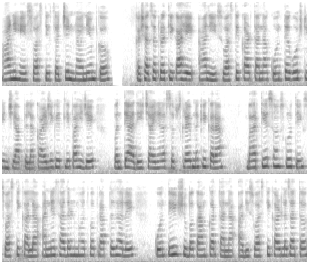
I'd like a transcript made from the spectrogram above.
आणि हे स्वास्तिकचं चिन्ह नेमकं कशाचं प्रतीक आहे आणि स्वास्तिक काढताना कोणत्या गोष्टींची आपल्याला काळजी घेतली पाहिजे? पण त्याआधी चॅनलला सबस्क्राईब नक्की करा. भारतीय संस्कृतीत स्वास्तिकाला अन्यसाधारण महत्त्व प्राप्त झाले कोणतेही शुभ काम करताना आधी स्वास्तिक काढलं जातं.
